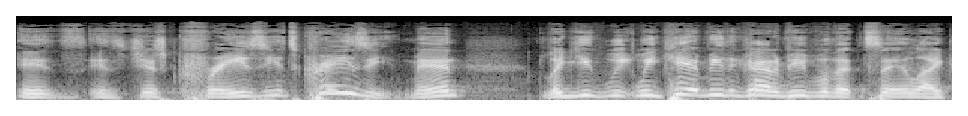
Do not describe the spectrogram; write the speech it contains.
it's it's just crazy. It's crazy, man. Like you, we, we can't be the kind of people that say like,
